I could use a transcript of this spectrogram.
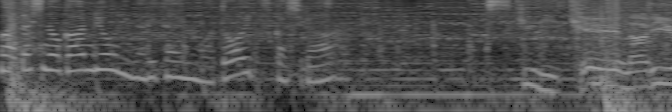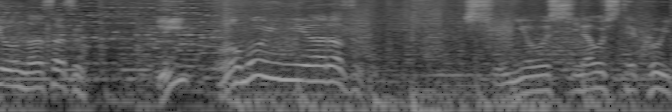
私の顔料になりたいのはドイツかしら？好きに敬なりをなさずい思いにあらず修行し直してこい。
